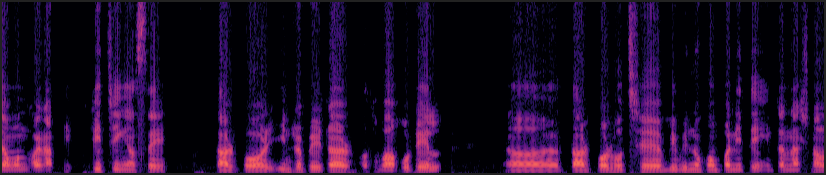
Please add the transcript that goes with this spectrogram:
যেমন ধরেন আপনি টিচিং আছে, তারপর ইন্টারপ্রেটার অথবা হোটেল তারপর হচ্ছে বিভিন্ন কোম্পানিতে ইন্টারন্যাশনাল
